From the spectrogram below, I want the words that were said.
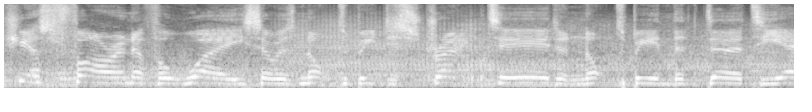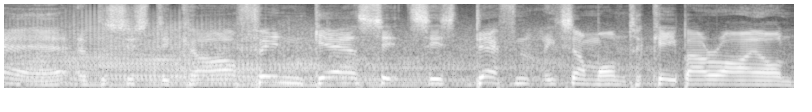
just far enough away so as not to be distracted and not to be in the dirty air of the sister car. Finn Gehrsitz is definitely someone to keep our eye on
